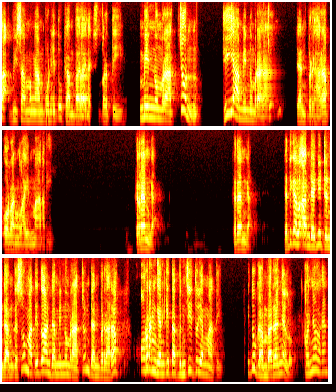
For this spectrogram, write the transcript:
tak bisa mengampuni itu gambarannya seperti minum racun, dia minum racun dan berharap orang lain mati. Keren nggak? Keren nggak? Jadi kalau Anda ini dendam kesumat, itu Anda minum racun dan berharap orang yang kita benci itu yang mati. Itu gambarannya loh. Konyol kan?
